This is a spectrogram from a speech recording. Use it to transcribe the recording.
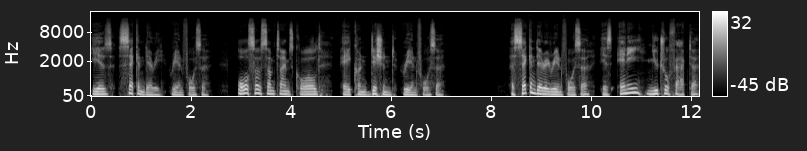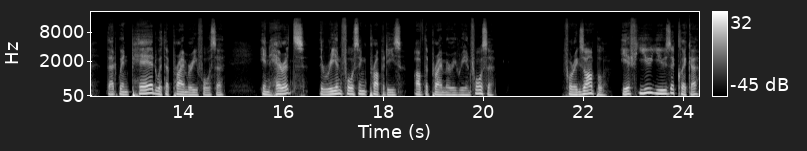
is secondary reinforcer, also sometimes called a conditioned reinforcer. A secondary reinforcer is any neutral factor that, when paired with a primary reinforcer, inherits the reinforcing properties of the primary reinforcer. For example, if you use a clicker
